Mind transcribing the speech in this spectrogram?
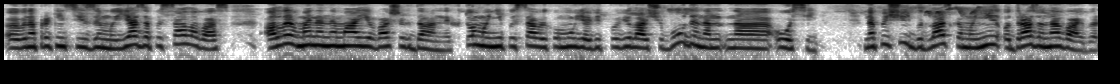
е, наприкінці зими. Я записала вас, але в мене немає ваших даних. Хто мені писав і кому я відповіла, що буде на, на осінь. Напишіть, будь ласка, мені одразу на Viber,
